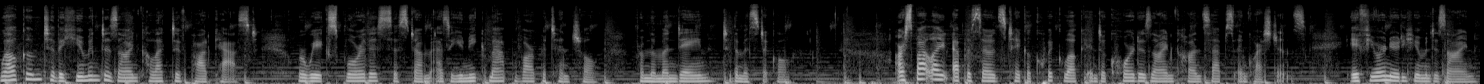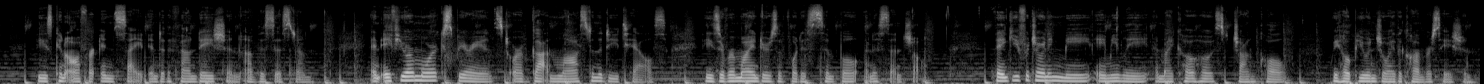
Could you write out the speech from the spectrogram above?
Welcome to the Human Design Collective podcast, where we explore this system as a unique map of our potential, from the mundane to the mystical. Our spotlight episodes take a quick look into core design concepts and questions. If you're new to human design, these can offer insight into the foundation of the system. And if you are more experienced or have gotten lost in the details, these are reminders of what is simple and essential. Thank you for joining me, Amy Lee, and my co host, John Cole. We hope you enjoy the conversation.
